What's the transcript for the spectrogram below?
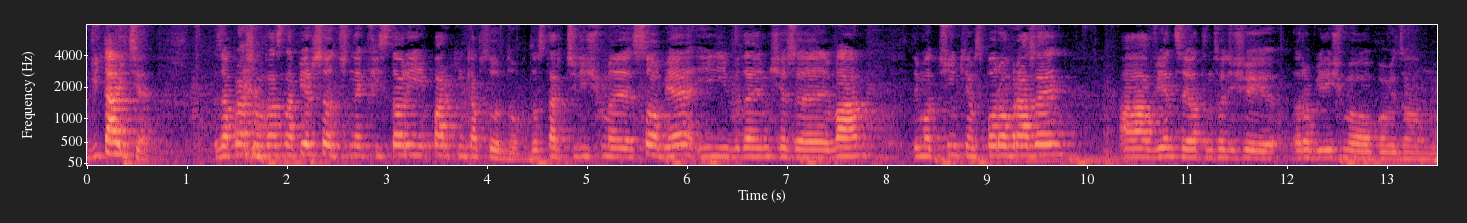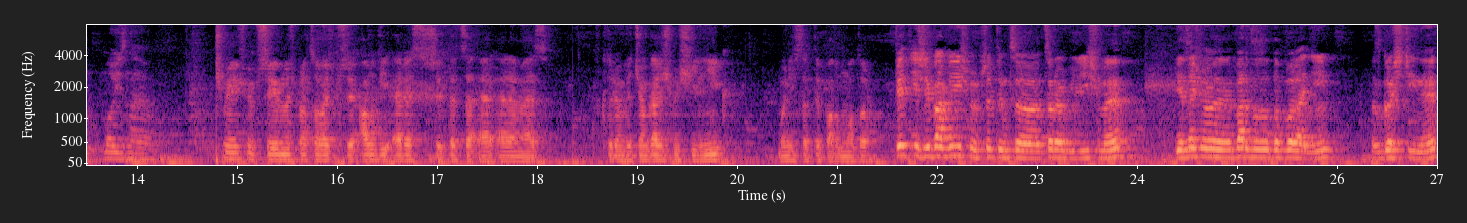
Witajcie! Zapraszam Was na pierwszy odcinek w historii Parking Absurdów. Dostarczyliśmy sobie i wydaje mi się, że Wam tym odcinkiem sporo wrażeń, a więcej o tym, co dzisiaj robiliśmy, opowiedzą moi znajomi. Mieliśmy przyjemność pracować przy Audi RS3 TCR LMS, w którym wyciągaliśmy silnik, bo niestety padł motor. Świetnie się bawiliśmy przy tym, co, co robiliśmy. Jesteśmy bardzo zadowoleni z gościny.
